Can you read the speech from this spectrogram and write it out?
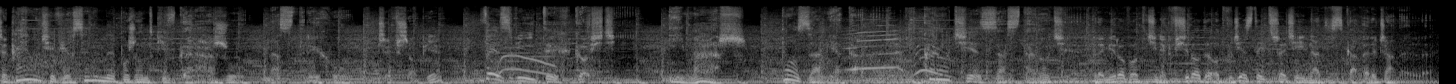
Czekają Cię wiosenne porządki w garażu, na strychu czy w szopie? Wezwij tych gości i masz pozamiatane. Krocie za starocie. Premierowy odcinek w środę o 23 na Discovery Channel.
